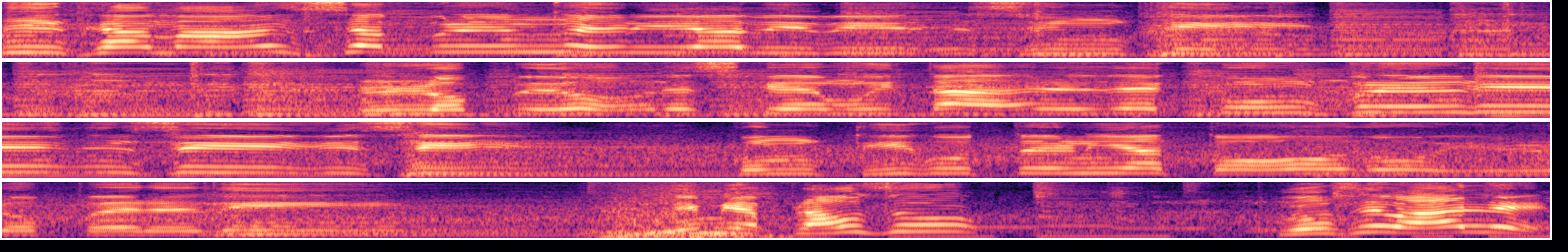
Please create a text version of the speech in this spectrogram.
Y jamás aprendería a vivir sin ti. Lo peor es que muy tarde comprendí, sí, sí, contigo tenía todo y lo perdí. ¿Y mi aplauso? No se vale,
